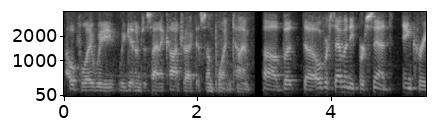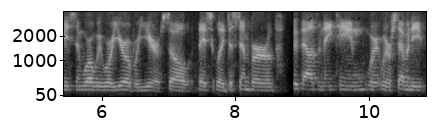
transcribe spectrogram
Hopefully, we, we get them to sign a contract at some point in time. Uh, but uh, over 70% increase in where we were year over year. So basically, December of 2018, we're, we were 70,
